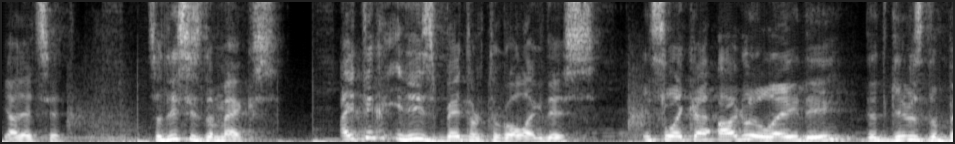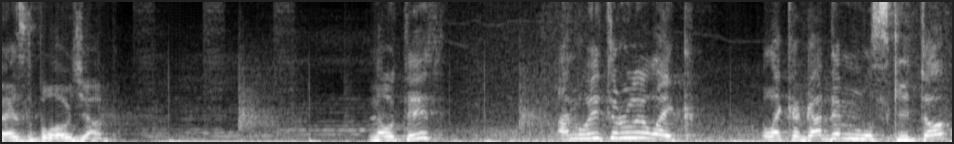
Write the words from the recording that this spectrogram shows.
Yeah, that's it. So this is the max. I think it is better to go like this. It's like an ugly lady that gives the best blowjob. No teeth? I'm literally like like a goddamn mosquito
